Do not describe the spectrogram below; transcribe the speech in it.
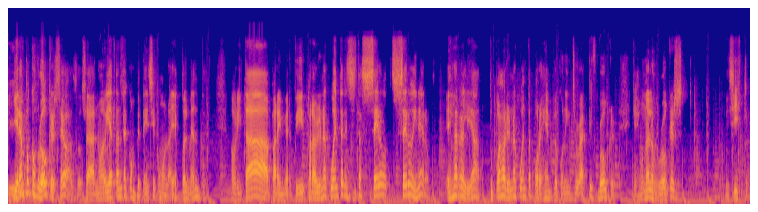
y, eran pocos brokers, Sebas. O sea, no había tanta competencia como lo hay actualmente. Ahorita para invertir, para abrir una cuenta necesitas cero, cero dinero. Es la realidad. Tú puedes abrir una cuenta, por ejemplo, con Interactive Broker, que es uno de los brokers, insisto,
